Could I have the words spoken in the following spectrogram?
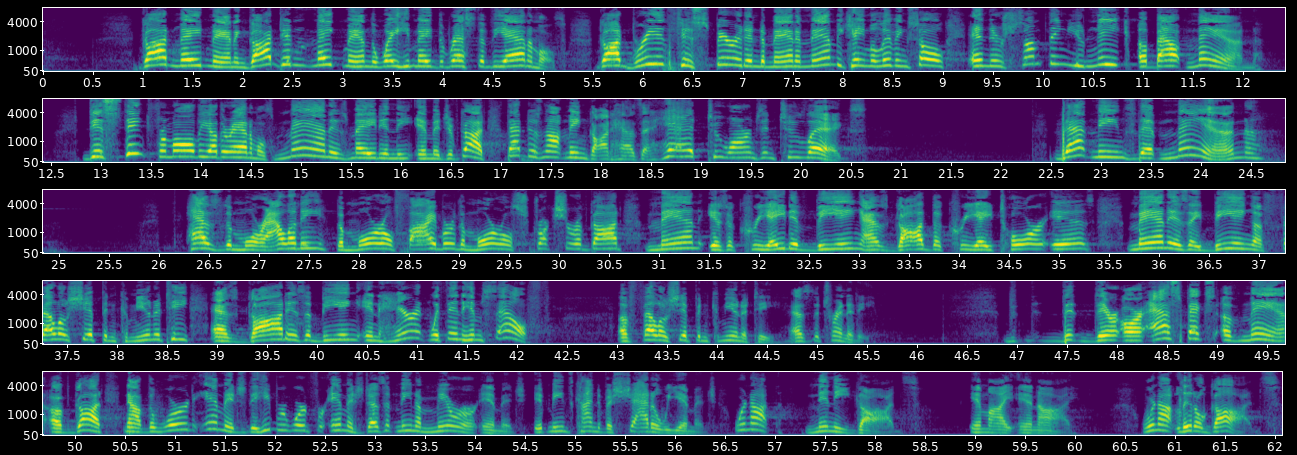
God made man, and God didn't make man the way he made the rest of the animals. God breathed his spirit into man, and man became a living soul. And there's something unique about man, distinct from all the other animals. Man is made in the image of God. That does not mean God has a head, two arms, and two legs that means that man has the morality, the moral fiber, the moral structure of God. Man is a creative being as God the Creator is. Man is a being of fellowship and community as God is a being inherent within himself of fellowship and community as the Trinity there are aspects of man, of God. Now, the word image, the Hebrew word for image, doesn't mean a mirror image. It means kind of a shadowy image. We're not mini gods, M I N I. We're not little gods.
